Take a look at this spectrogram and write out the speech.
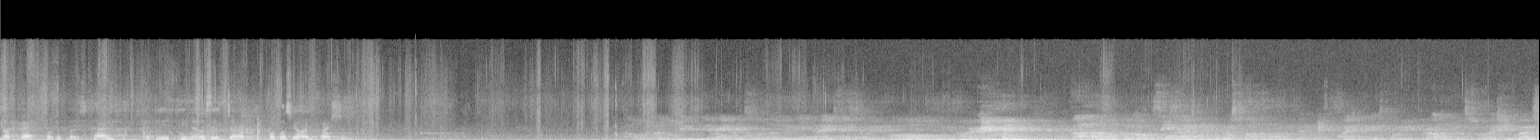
not bad for the first time. At least he knows his job. What was your impression? Well, when I was in the area, I saw them in the night, I went, no. but but obviously, I in the worst part of it. I think it's probably other parts were actually worse.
